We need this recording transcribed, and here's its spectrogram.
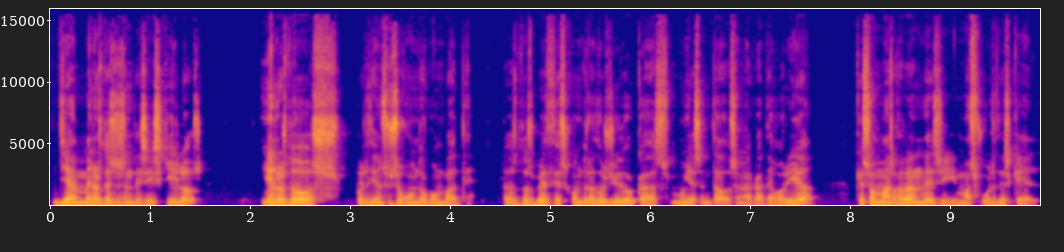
ya en menos de 66 kilos, y en los dos perdió en su segundo combate. Las dos veces contra dos judokas muy asentados en la categoría, que son más grandes y más fuertes que él.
